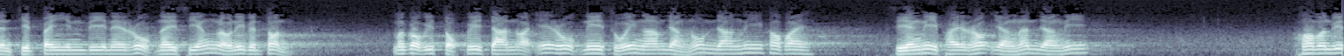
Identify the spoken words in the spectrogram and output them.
ช่นจิตไปยินดีในรูปในเสียงเหล่านี้เป็นต้น มันก็วิตกวิจารว่าเอ๊ะรูปนี้สวยงามอย่างโน้นอย่างนี้เข้าไป เสียงนี่ไพเราะอย่างนั้นอย่างนี้ พอมันวิ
